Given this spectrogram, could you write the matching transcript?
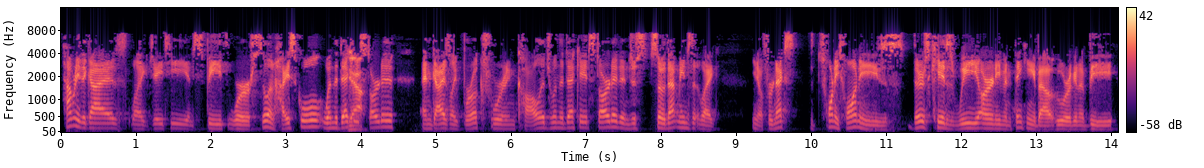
how many of the guys like JT and Spieth were still in high school when the decade yeah. started and guys like Brooks were in college when the decade started. And just, so that means that like, you know, for next 2020s, there's kids we aren't even thinking about who are going to be,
